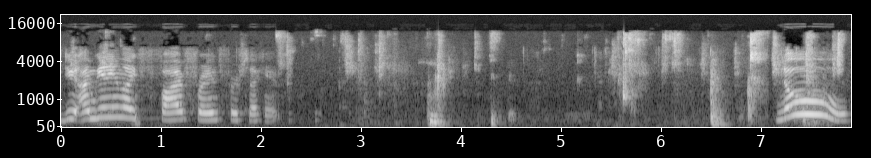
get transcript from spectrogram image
Dude, I'm getting like five frames per second. No!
